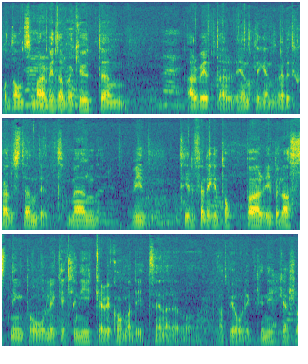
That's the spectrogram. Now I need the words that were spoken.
Och de som arbetar på akuten arbetar egentligen väldigt självständigt. Men vid tillfälliga toppar i belastning på olika kliniker, vi kommer dit senare, att vi har olika kliniker, så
